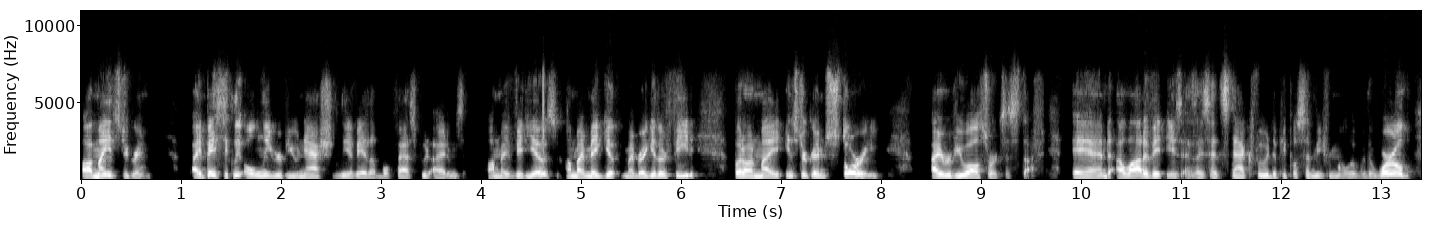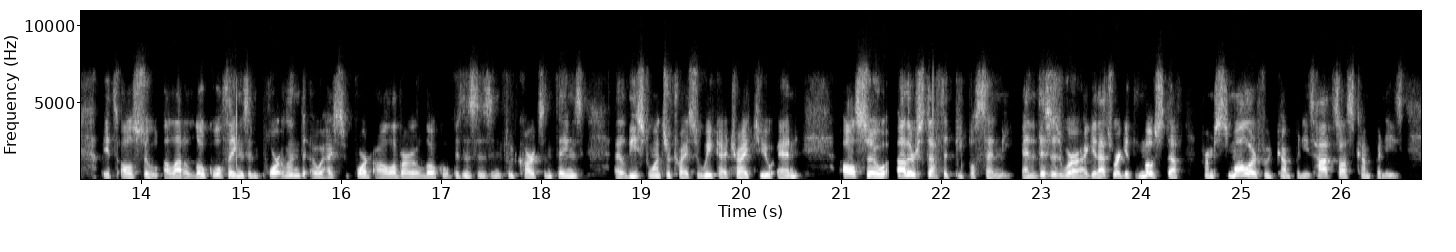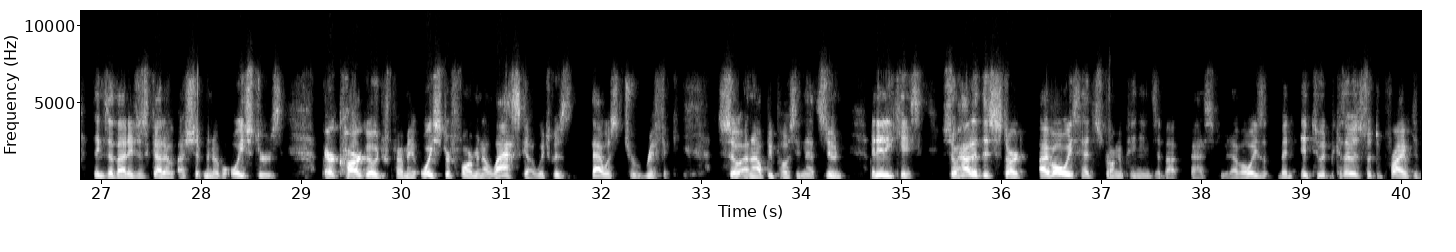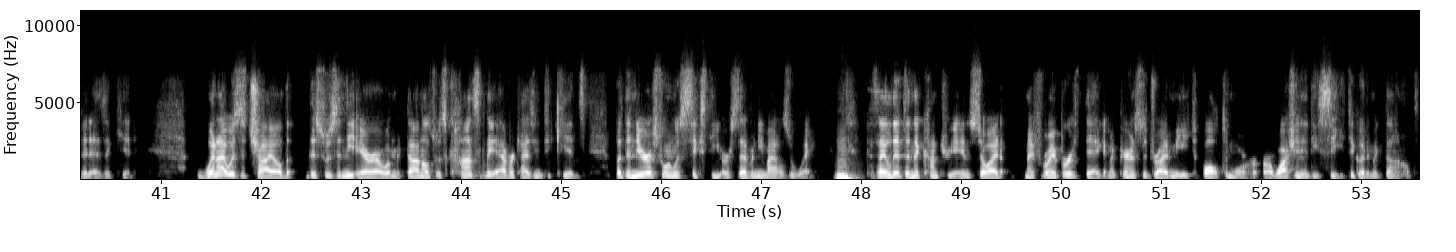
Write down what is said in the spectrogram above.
on my Instagram. I basically only review nationally available fast food items on my videos, on my, my regular feed, but on my Instagram story, I review all sorts of stuff. And a lot of it is, as I said, snack food that people send me from all over the world. It's also a lot of local things in Portland. Oh, I support all of our local businesses and food carts and things at least once or twice a week. I try to. And also other stuff that people send me. And this is where I get, that's where I get the most stuff from smaller food companies, hot sauce companies, things like that. I just got a, a shipment of oysters, air cargoed from an oyster farm in Alaska, which was, that was terrific. So, and I'll be posting that soon. In any case, so how did this start? I've always had strong opinions about fast food. I've always been into it because I was so deprived of it as a kid. When I was a child, this was in the era when McDonald's was constantly advertising to kids, but the nearest one was 60 or 70 miles away because mm. I lived in the country. And so I'd, my, for my birthday, I got my parents to drive me to Baltimore or Washington, D.C. to go to McDonald's.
